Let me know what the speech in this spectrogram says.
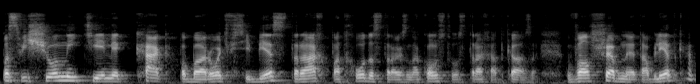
посвященный теме, как побороть в себе страх подхода, страх знакомства, страх отказа. Волшебная таблетка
